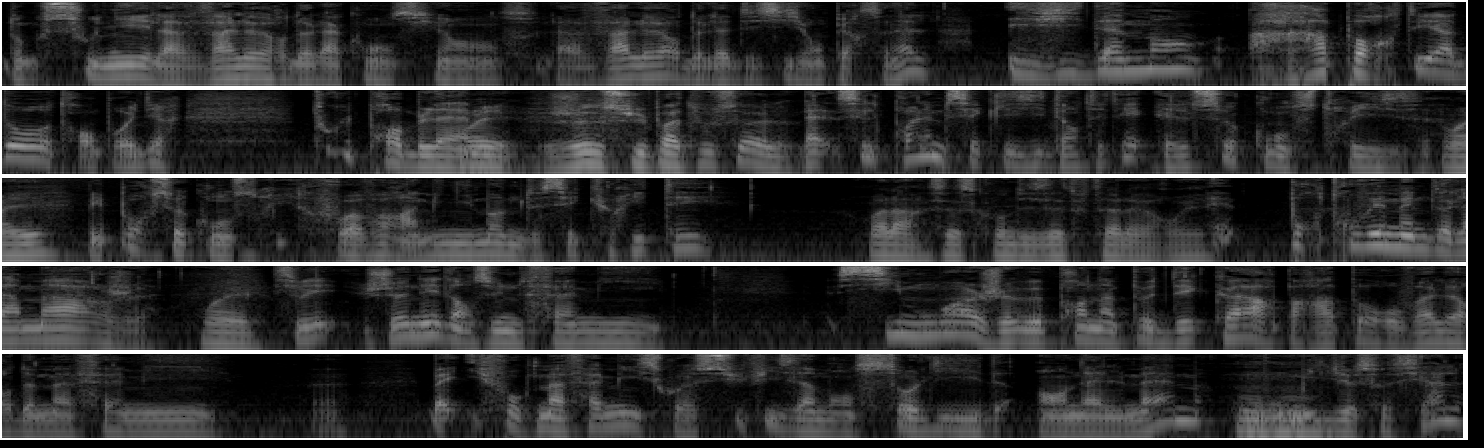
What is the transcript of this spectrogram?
Donc souligner la valeur de la conscience, la valeur de la décision personnelle, évidemment rapporter à d'autres. On pourrait dire tout le problème. Oui, je ne suis pas tout seul. Ben, c'est le problème, c'est que les identités, elles se construisent. Oui. Mais pour se construire, il faut avoir un minimum de sécurité. Voilà, c'est ce qu'on disait tout à l'heure. Oui. Pour trouver même de la marge. Oui. Si vous voulez, je nais dans une famille si moi je veux prendre un peu d'écart par rapport aux valeurs de ma famille, ben, il faut que ma famille soit suffisamment solide en elle-même, mon mhm. milieu social,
